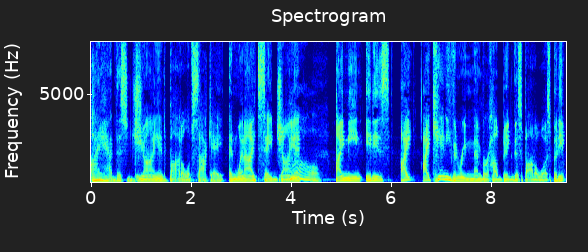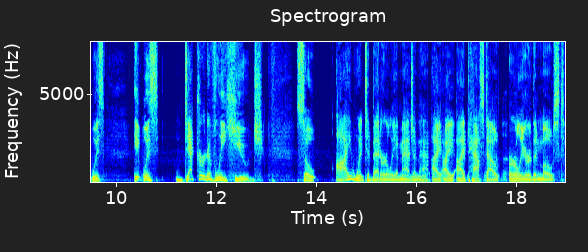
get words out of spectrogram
I had this giant bottle of sake. And when I say giant, Oh. I mean it is I I can't even remember how big this bottle was, but it was it was decoratively huge. So I went to bed early. Imagine that. I, I, I passed out earlier than most.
